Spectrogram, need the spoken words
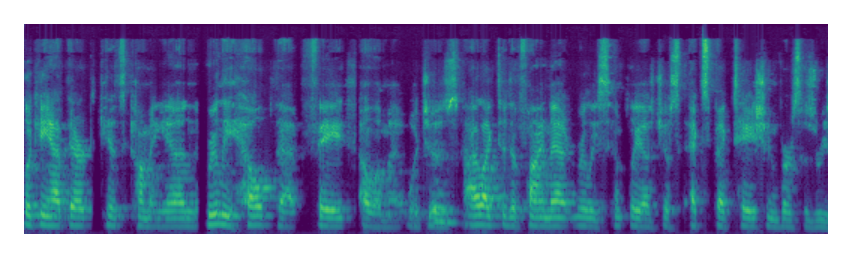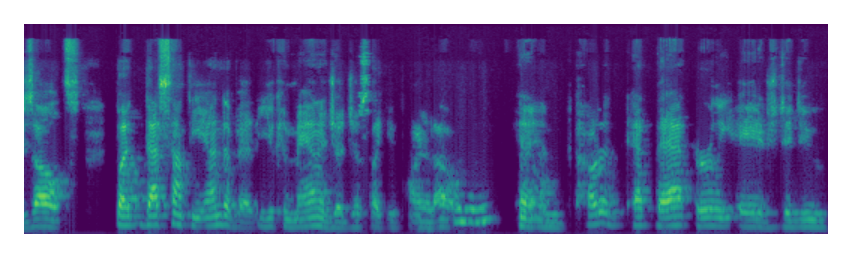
looking at their kids coming in really help that faith element, which is, I like to define that really simply as just expectation versus results. But that's not the end of it. You can manage it just like you pointed out. Mhm. And mm-hmm. how did, at that early age, did you,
